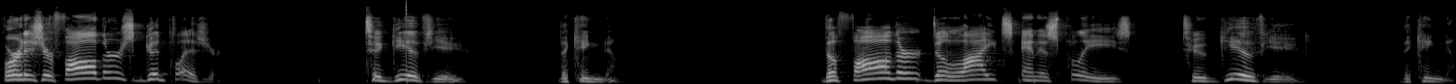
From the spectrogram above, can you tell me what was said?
For it is your Father's good pleasure to give you the kingdom. The Father delights and is pleased to give you the kingdom.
